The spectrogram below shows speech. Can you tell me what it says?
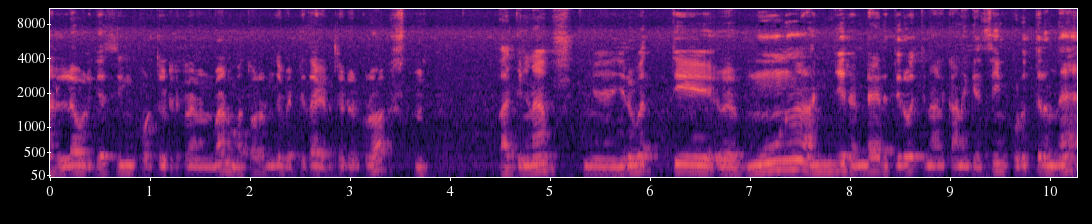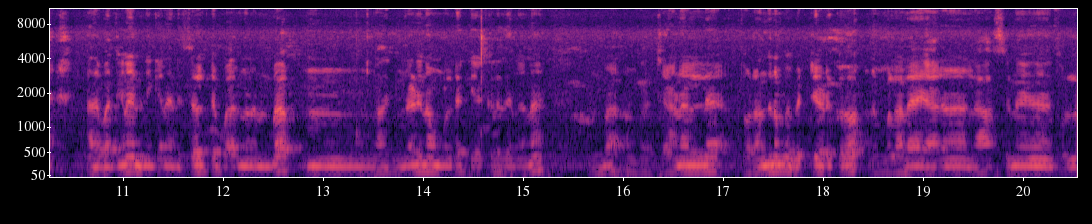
நல்ல ஒரு கெஸ்ஸிங் கொடுத்துக்கிட்டு இருக்கிறோம் நண்பா. நம்ம தொடர்ந்து வெற்றி தான் எடுத்துகிட்டு இருக்கிறோம் பார்த்தீங்கன்னா இருபத்தி மூணு அஞ்சு ரெண்டாயிரத்தி இருபத்தி நாலுக்கான கெஸ்ஸிங் கொடுத்துருந்தேன். அதை பார்த்தீங்கன்னா இன்றைக்கான ரிசல்ட்டை பாருங்கள் நண்பா. அதுக்கு முன்னாடி நான் உங்கள்கிட்ட கேட்குறது என்னென்னா நண்பா நம்ம சேனலில் தொடர்ந்து நம்ம வெற்றி எடுக்கிறோம். நம்மளால் யாரும் லாஸ்ன்னு சொல்ல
